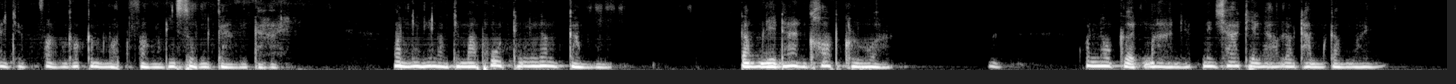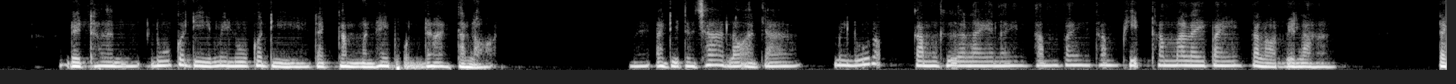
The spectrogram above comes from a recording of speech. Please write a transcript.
รจะฟังก็กำหนดฟังที่ศูนกลางกาย วันนี้เราจะมาพูดถึงเรื่องกรรม กรรมในด้านครอบครัว คนเราเกิดมาเนี่ยในชาติที่แล้วเราทำกรรมไว้ โดยท่านรู้ก็ดีไม่รู้ก็ดี แต่กรรมมันให้ผลได้ตลอด อดีตชาติเราอาจจะไม่รู้หรอกกรรมคืออะไรอะไรทำไปทำผิดทำอะไรไปตลอดเวลา แต่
